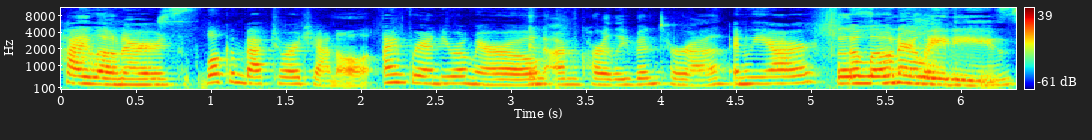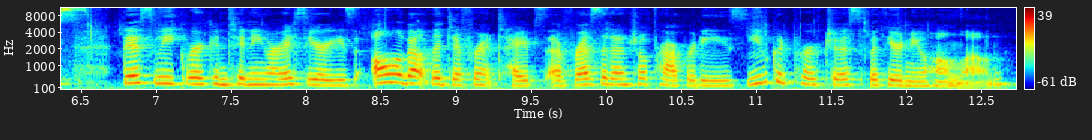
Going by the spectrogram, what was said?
Hi, loaners. Welcome back to our channel. I'm Brandy Romero. And I'm Carly Ventura. And we are The, the Loaner, Loaner Ladies. Ladies. This week, we're continuing our series all about the different types of residential properties you could purchase with your new home loan.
